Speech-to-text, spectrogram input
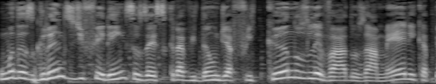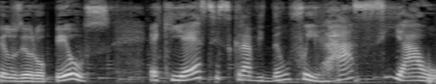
Uma das grandes diferenças da escravidão de africanos levados à América pelos europeus é que essa escravidão foi racial.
